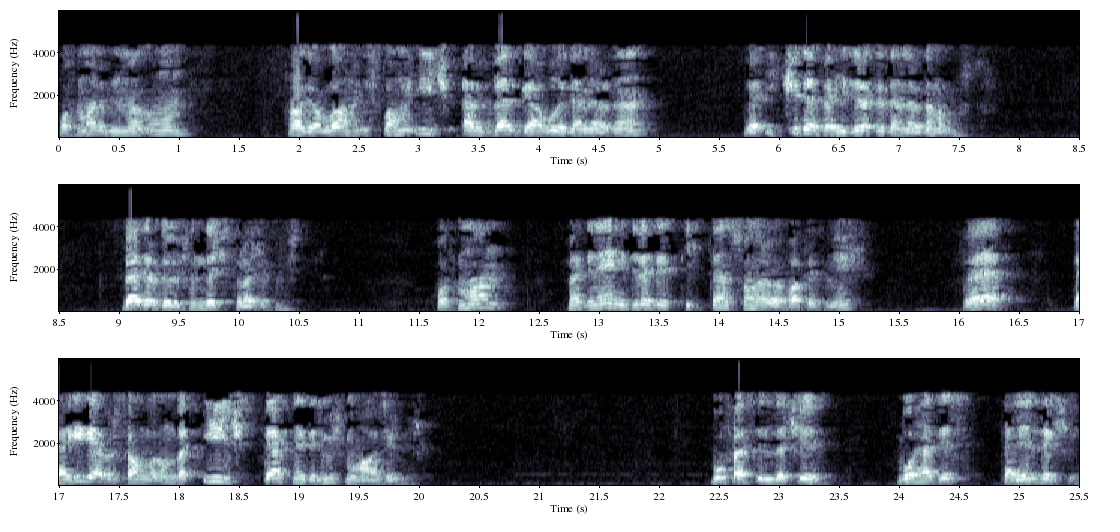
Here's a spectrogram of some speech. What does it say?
Osman ibn Məzun radiyallahu anh İslamı ilk əvvəl qəbul edənlərdən və iki dəfə hicrət edənlərdən olmuşdur. Bədir döyüşündə iştirak etmişdir. Osman Mədinəyə hicrət etdikdən sonra vəfat etmiş və Bəqi qəbirsanlığında ilk dəfn edilmiş mühacirdir. Bu fəsildəki bu hədis dəlildir ki,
